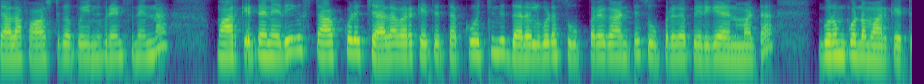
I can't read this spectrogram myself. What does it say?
చాలా ఫాస్ట్గా పోయింది ఫ్రెండ్స్. నిన్న మార్కెట్ అనేది స్టాక్ కూడా చాలా వరకు అయితే తక్కువ వచ్చింది. ధరలు కూడా సూపర్గా అంటే సూపర్గా పెరిగాయి అనమాట గురంకొండ మార్కెట్.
